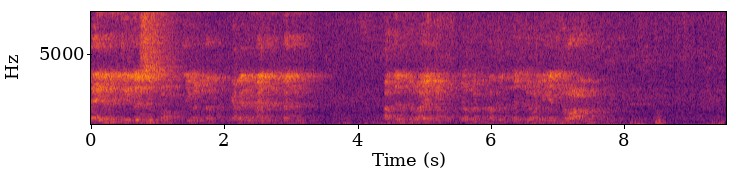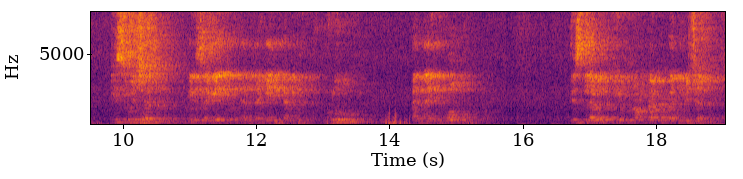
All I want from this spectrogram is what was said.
dynamic leadership of even the current management of the joy of of the Jolly and John, his vision is again coming true, and I hope this level he would not have envisioned.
